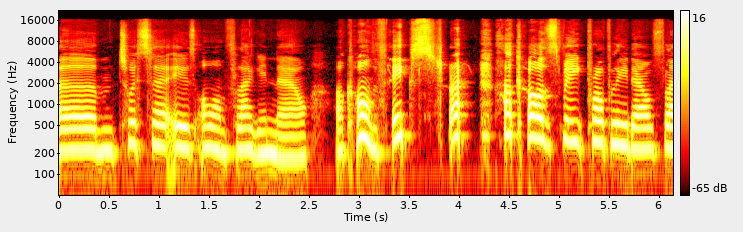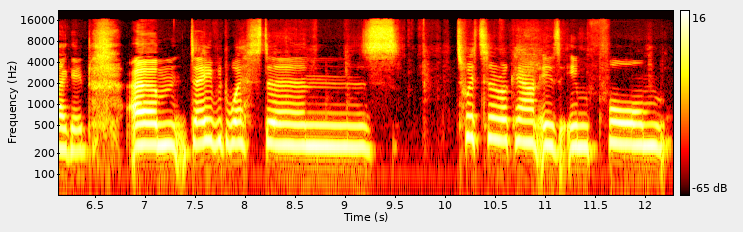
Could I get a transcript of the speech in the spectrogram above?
um twitter is oh i'm flagging now. I can't think straight i can't speak properly now flagging. Um david weston's twitter account is inform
